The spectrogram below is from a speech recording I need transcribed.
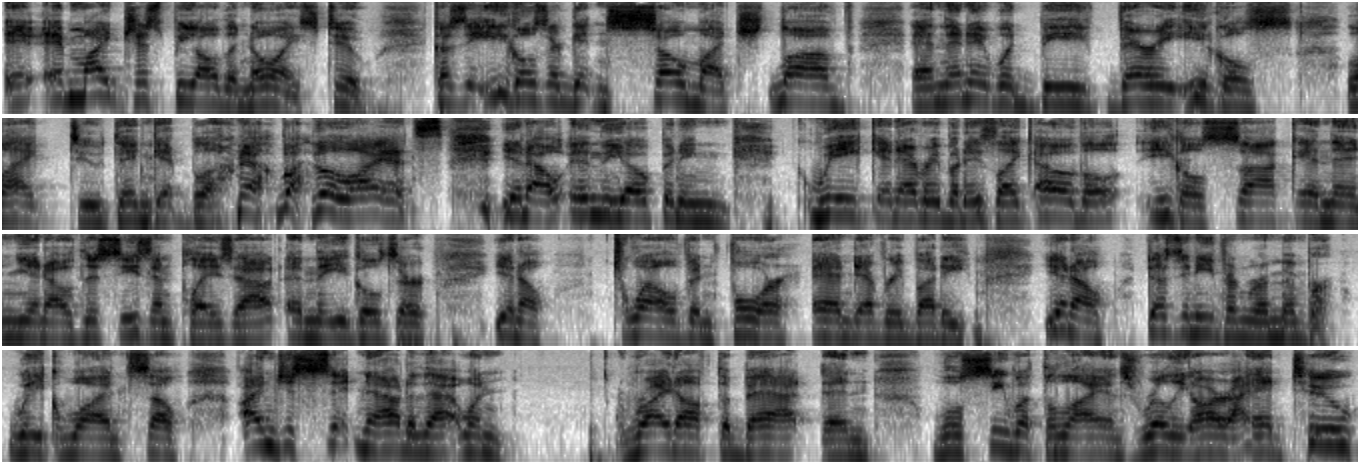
it, it, might just be all the noise too, because the Eagles are getting so much love, and then it would be very Eagles like to then get blown out by the Lions, you know, in the opening week, and everybody's like, "Oh, the Eagles suck," and then you know the season plays out, and the Eagles are, you know, 12 and 4 and everybody you know doesn't even remember week 1 so i'm just sitting out of that one right off the bat, and we'll see what the Lions really are. I had two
